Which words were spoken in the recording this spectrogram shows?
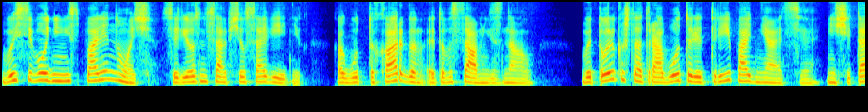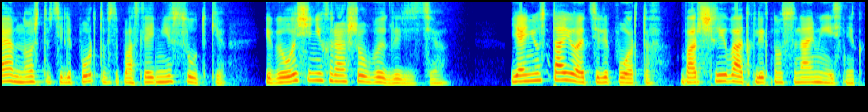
Вы сегодня не спали ночь, серьезно сообщил советник, как будто Харган этого сам не знал. Вы только что отработали три поднятия, не считая множества телепортов за последние сутки, и вы очень нехорошо выглядите. Я не устаю от телепортов, боршливо откликнулся наместник.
